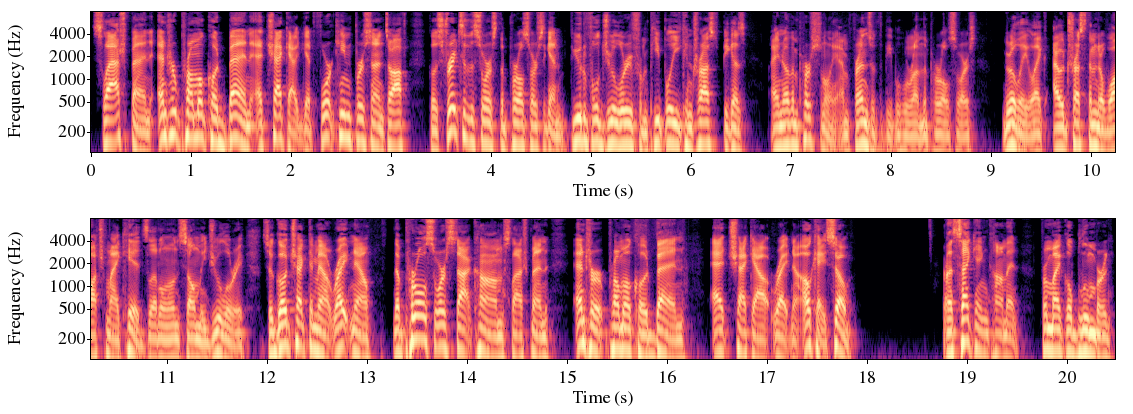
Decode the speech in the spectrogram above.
slash Ben. Enter promo code Ben at checkout. Get 14% off. Go straight to the source, the Pearl Source. Again, beautiful jewelry from people you can trust because I know them personally. I'm friends with the people who run the Pearl Source. Really, like I would trust them to watch my kids, let alone sell me jewelry. So go check them out right now. Thepearlsource.com slash Ben. Enter promo code Ben at checkout right now. Okay, so a second comment from Michael Bloomberg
